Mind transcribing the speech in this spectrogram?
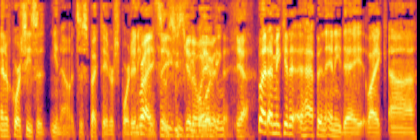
And of course, he's a you know it's a spectator sport anyway. Right, so you can get away with it, yeah. But I mean, could it happen any day. Like uh,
